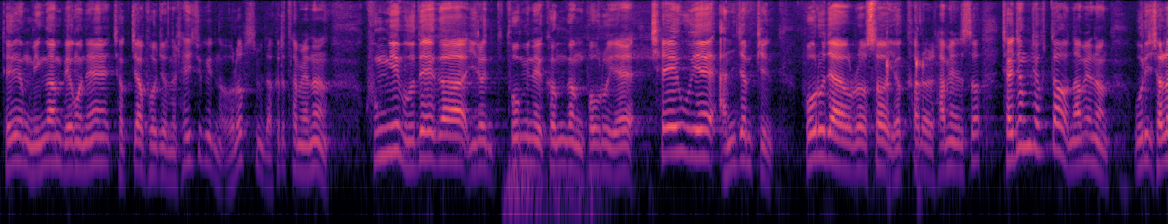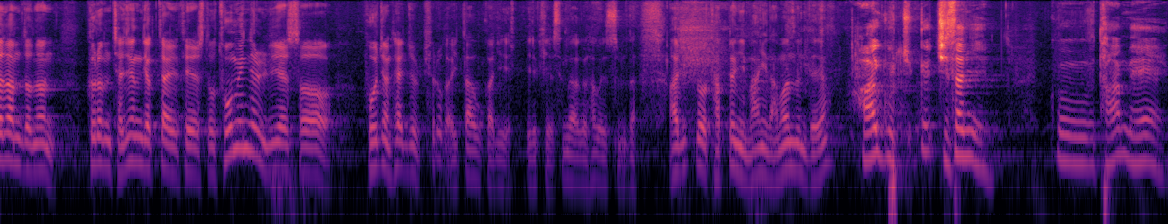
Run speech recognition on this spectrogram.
대형 민간 병원에 적자 보존을 해주기는 어렵습니다. 그렇다면은 국립의대가 이런 도민의 건강 보루의 최후의 안전핀 보루자로서 역할을 하면서 재정 적자가 나면은 우리 전라남도는 그런 재정 적자에 대해서도 도민을 위해서 보존해 줄 필요가 있다고까지 이렇게 생각을 하고 있습니다. 아직도 답변이 많이 남았는데요. 아이고 지- 그 지사님 그 다음에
